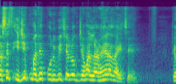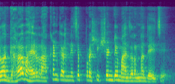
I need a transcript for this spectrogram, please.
तसेच इजिप्तमध्ये पूर्वीचे लोक जेव्हा लढायला जायचे तेव्हा घराबाहेर राखण करण्याचे प्रशिक्षण ते मांजरांना द्यायचे.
